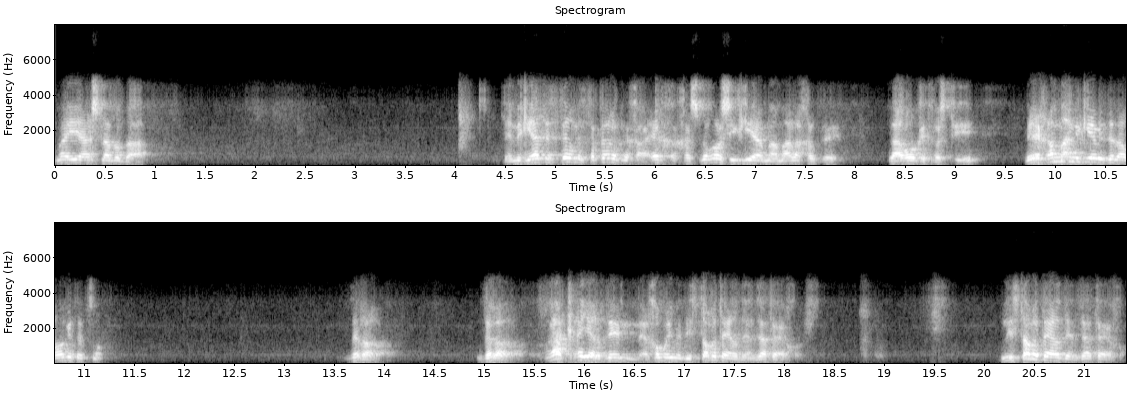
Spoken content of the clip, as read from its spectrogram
מה יהיה השלב הבא? ומגיעת אסתר מספרת לך איך אחשוורוש הגיע מהמהלך הזה להרוג את ושתי, ואיך המן הגיע מזה להרוג את עצמו. זה לא. זה לא. רק הירדן, איך אומרים, לסתום את הירדן, זה אתה יכול. לסתום את הירדן, זה אתה יכול.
